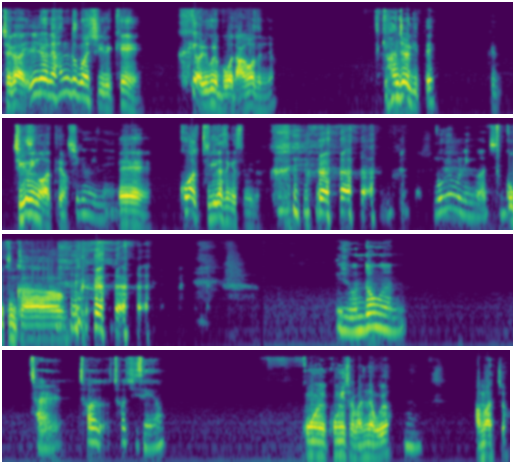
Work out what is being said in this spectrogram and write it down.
제가 1년에 한두 번씩 이렇게 크게 얼굴에 뭐가 나거든요? 특히 환절기 때? 그 지금인 것 같아요. 지금이네. 네. 코가 두 개가 생겼습니다. 목이 물린 것 같은데. 코쿤캅. 이제 운동은 잘 쳐, 쳐지세요? 공을, 공이 잘 맞냐고요? 응. 안 맞죠?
